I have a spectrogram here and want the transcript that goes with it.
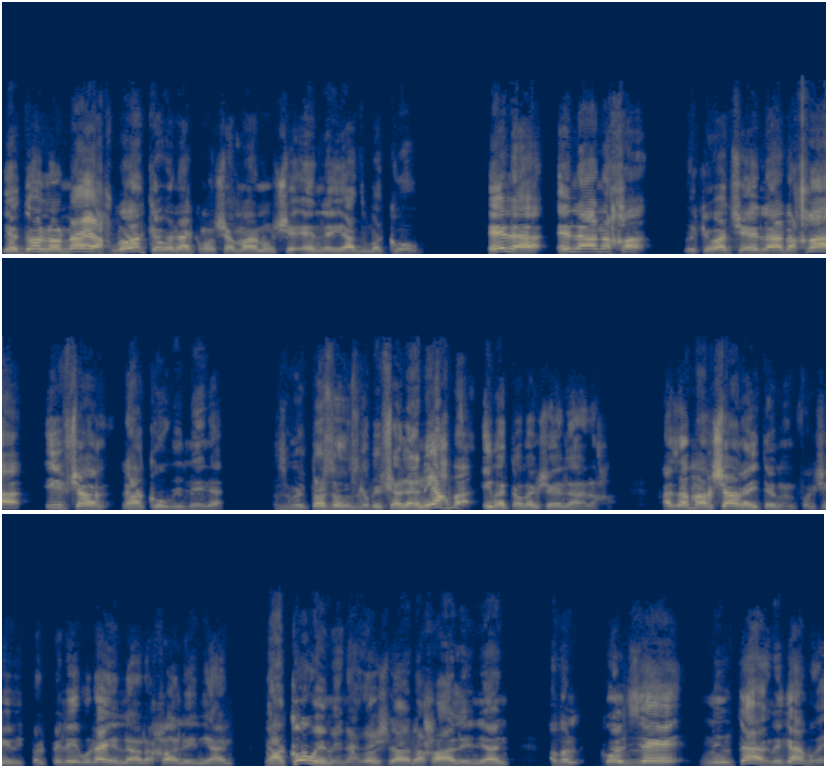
ידו לא נייח, לא הכוונה כמו שאמרנו שאין ליד מקום, אלא אין לה הנחה. וכיוון שאין לה הנחה, אי אפשר לעקור ממנה. אז הוא אומר, תוספות, אז גם אי אפשר להניח בה, אם אתה אומר שאין לה הנחה. אז אמר שער, הייתם המפרשים מתפלפלים, אולי אין לה הנחה לעניין לעקור ממנה, ויש לה הנחה לעניין, אבל כל זה מיותר לגמרי,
